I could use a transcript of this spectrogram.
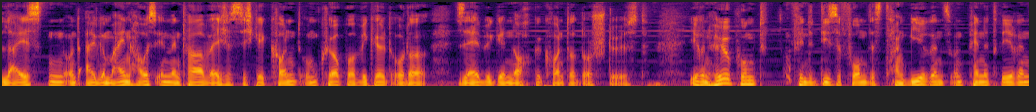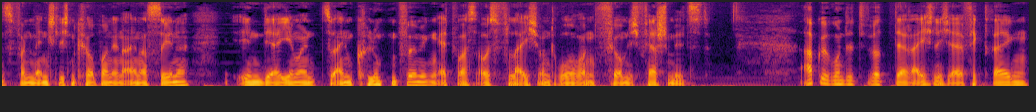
Leisten und allgemein Hausinventar, welches sich gekonnt um Körper wickelt oder selbige noch gekonnter durchstößt. Ihren Höhepunkt findet diese Form des Tangierens und Penetrierens von menschlichen Körpern in einer Szene, in der jemand zu einem klumpenförmigen Etwas aus Fleisch und Rohren förmlich verschmilzt. Abgerundet wird der reichliche Effektreigen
